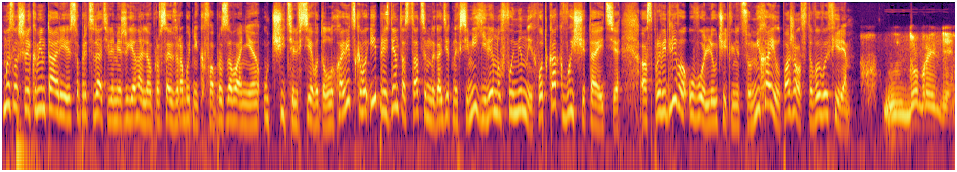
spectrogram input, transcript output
Мы слышали комментарии сопредседателя Межрегионального профсоюза работников образования учитель Всевода Луховицкого и президент Ассоциации многодетных семей Елену Фоминых. Вот как вы считаете, а справедливо уволили учительницу? Михаил, пожалуйста, вы в эфире. Добрый день.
